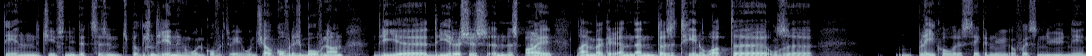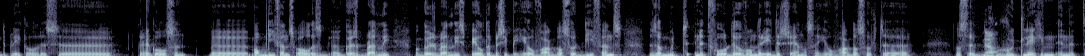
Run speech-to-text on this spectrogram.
tegen de Chiefs nu dit seizoen. Speelt iedereen gewoon cover 2, gewoon shell coverage bovenaan. Drie, eh, drie rushes, een, een spy, linebacker. En, en dat is hetgene wat eh, onze playcaller is zeker nu. Of is het nu, nee, de playcaller is eh Greg Olsen. Eh, op defense wel is eh, Gus Bradley. Maar Gus Bradley speelt in principe heel vaak dat soort defense. Dus dat moet in het voordeel van de Raiders zijn dat ze heel vaak dat soort. eh, dat ze Ja. goed liggen in het,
